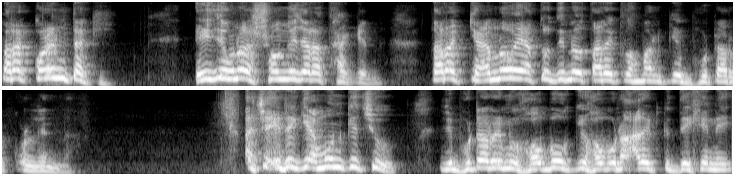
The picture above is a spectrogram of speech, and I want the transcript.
তারা করেনটা কি? এই যে ওনার সঙ্গে যারা থাকেন, তারা কেন এতদিনও তারেক রহমানকে ভোটার করলেন না? আচ্ছা এটা কি এমন কিছু যে ভোটার আমি হব কি হব না? আরেকটু দেখে নেই।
